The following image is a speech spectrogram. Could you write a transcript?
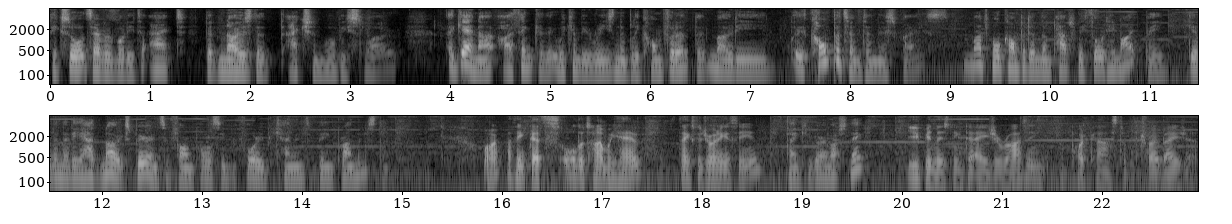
exhorts everybody to act, but knows that action will be slow again, I, I, think that we can be reasonably confident that Modi is competent in this space, much more competent than perhaps we thought he might be, given that he had no experience of foreign policy before he became into being Prime Minister. All right, I think that's all the time we have. Thanks for joining us, Ian. Thank you very much, Nick. You've been listening to Asia Rising, a podcast of La Trobe Asia.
